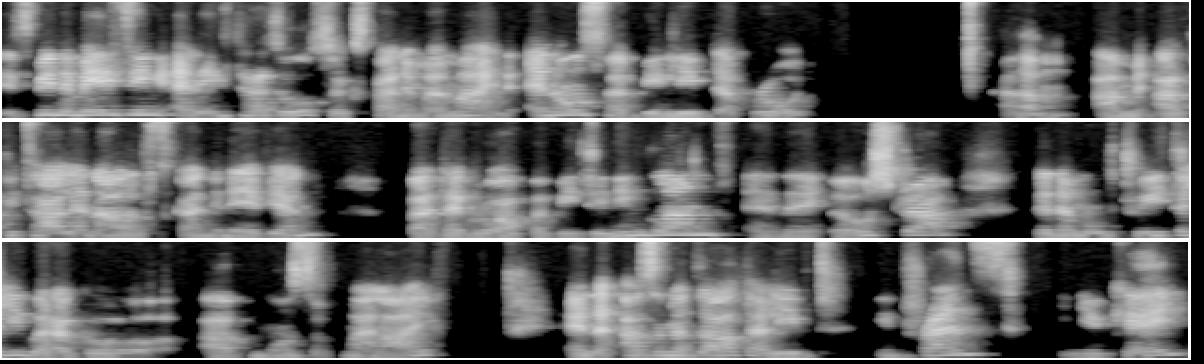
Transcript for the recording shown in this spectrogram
it's been amazing, and it has also expanded my mind. And also, I've been lived abroad. Um, I'm half Italian, half Scandinavian, but I grew up a bit in England and Austria. Then I moved to Italy, where I grew up most of my life. And as an adult, I lived in France, in UK,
